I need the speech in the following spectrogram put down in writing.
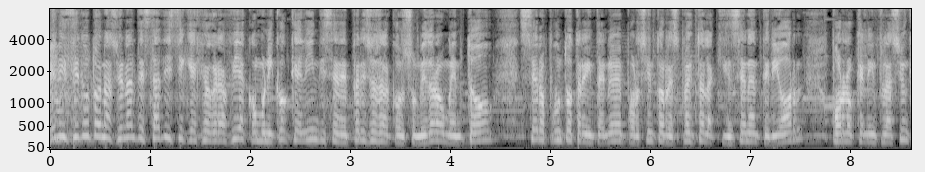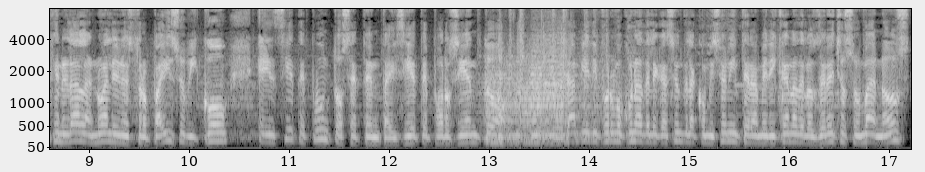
El Instituto Nacional de Estadística y Geografía comunicó que el índice de precios al consumidor aumentó 0.39% respecto a la quincena anterior, por lo que la inflación general anual en nuestro país se ubicó en 7.77%. También informó que una delegación de la Comisión Interamericana de los Derechos Humanos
